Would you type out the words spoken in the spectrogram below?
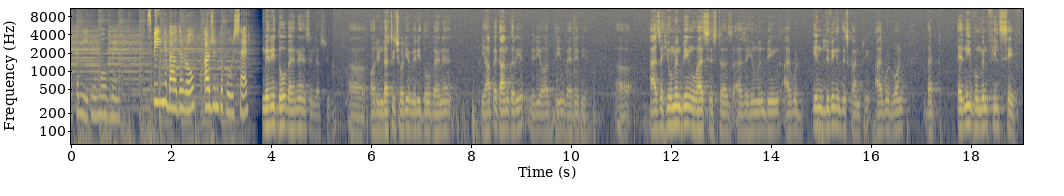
of the Me Too movement. Speaking about the role, Arjun Kapoor said, मेरी दो बहनें इस इंडस्ट्री में और इंडस्ट्री छोड़िए मेरी दो बहनें यहाँ पे काम करिए मेरी और तीन बहनें भी हैं As a human being, who has sisters, as a human being, I would in living in this country, I would want that any woman feels safe."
